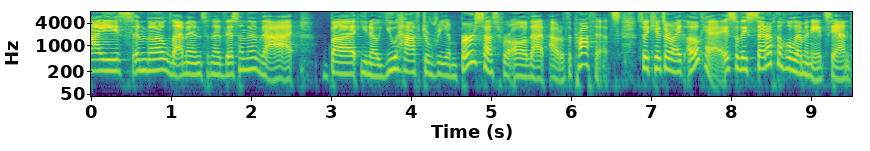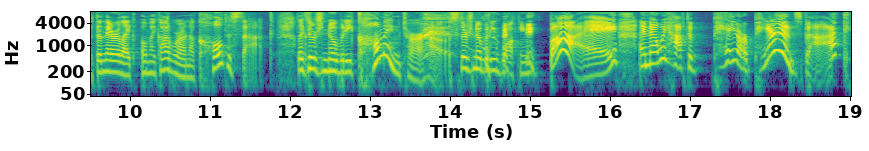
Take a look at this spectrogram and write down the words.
ice and the lemons and the this and the that. But you know, you have to reimburse us for all of that out of the profits. So the kids are like, okay. So they set up the whole lemonade stand, but then they're like, oh my God, we're on a cul-de-sac. Like there's nobody coming to our house. There's nobody walking by. And now we have to pay our parents back.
